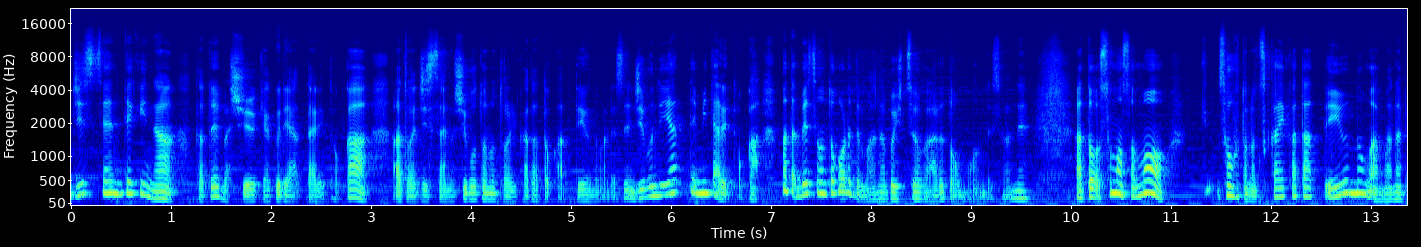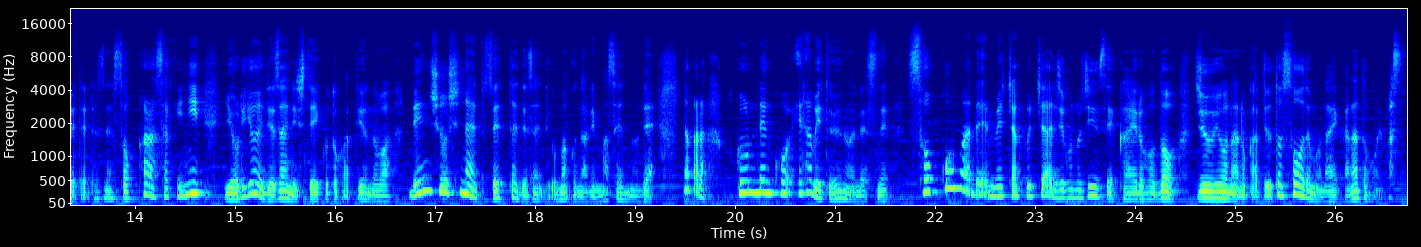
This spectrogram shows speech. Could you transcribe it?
実践的な例えば集客であったりとかあとは実際の仕事の取り方とかっていうのはですね自分でやってみたりとかまた別のところで学ぶ必要があると思うんですよね。あとそもそもソフトの使い方っていうのが学べてですね、そこから先により良いデザインにしていくとかっていうのは練習しないと絶対デザインってうまくなりませんので、だから訓練校選びというのはですね、そこまでめちゃくちゃ自分の人生変えるほど重要なのかというとそうでもないかなと思います。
